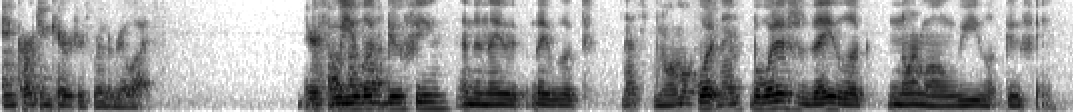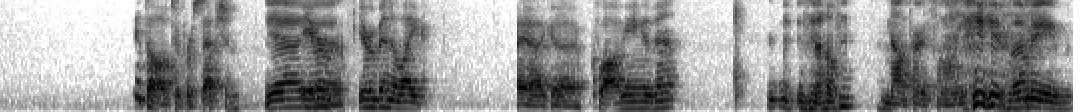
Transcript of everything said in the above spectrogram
and cartoon characters were the real life. Ever If we about looked that? goofy and then they they looked, That's normal for What- them. but what if they look normal and we look goofy? It's all up to perception. Yeah, You yeah. ever you ever been to like a, like a clogging event? no, Not personally. I mean,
